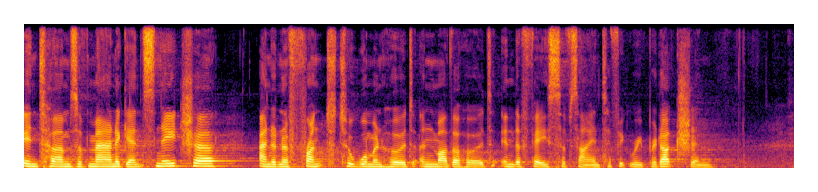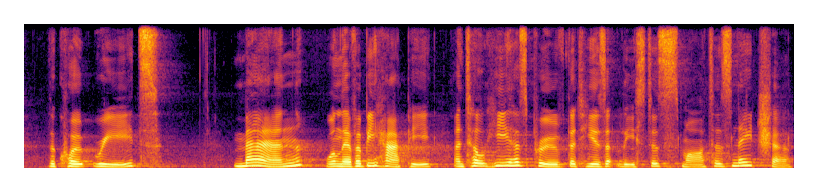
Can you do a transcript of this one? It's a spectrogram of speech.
in terms of man against nature and an affront to womanhood and motherhood in the face of scientific reproduction. The quote reads, Man will never be happy until he has proved that he is at least as smart as nature.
